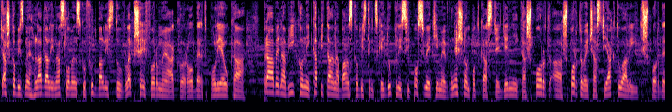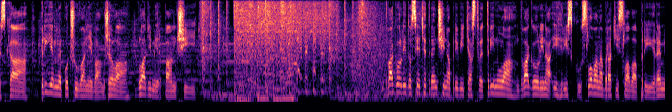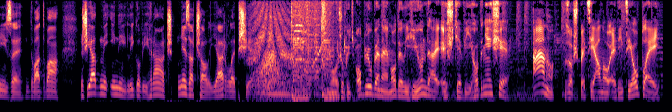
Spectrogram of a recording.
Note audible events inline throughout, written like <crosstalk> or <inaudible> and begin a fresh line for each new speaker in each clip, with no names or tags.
Ťažko by sme hľadali na Slovensku futbalistu v lepšej forme ako Robert Polievka. Práve na výkony kapitána Bansko-Bystrickej Dukly si posvietime v dnešnom podcaste denníka Šport a športovej časti aktualít Šport.sk. Príjemné počúvanie vám želá Vladimír Pančík. Dva góly do siete Trenčína pri víťazstve 3-0, dva góly na ihrisku Slovana Bratislava pri remíze 2-2. Žiadny iný ligový hráč nezačal jar lepšie.
Môžu byť obľúbené modely Hyundai ešte výhodnejšie? Áno, so špeciálnou edíciou Play.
